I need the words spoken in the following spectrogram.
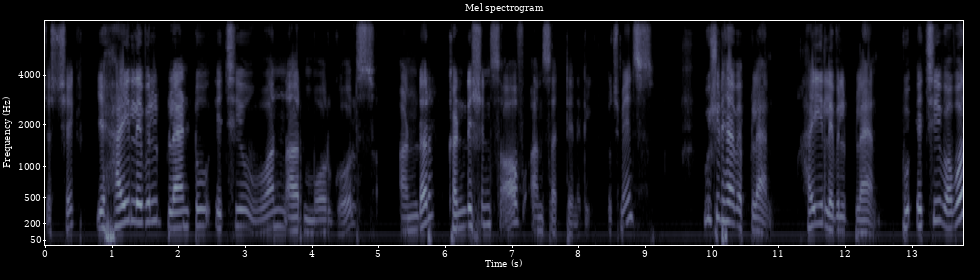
just check a high level plan to achieve one or more goals under conditions of uncertainty, which means we should have a plan high level plan to achieve our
